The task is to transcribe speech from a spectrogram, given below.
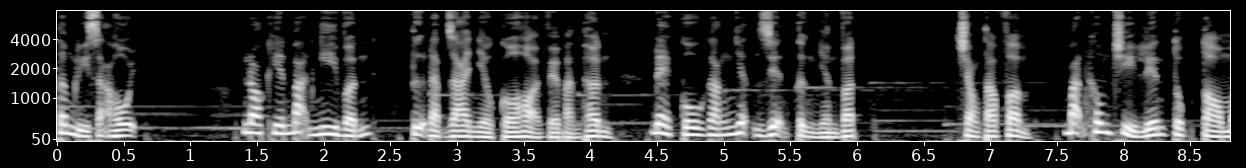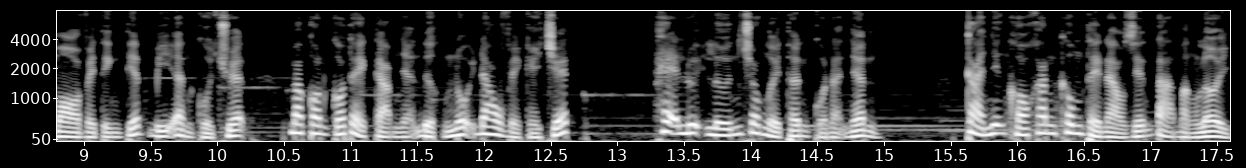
tâm lý xã hội. Nó khiến bạn nghi vấn, tự đặt ra nhiều câu hỏi về bản thân để cố gắng nhận diện từng nhân vật. Trong tác phẩm, bạn không chỉ liên tục tò mò về tình tiết bí ẩn của chuyện mà còn có thể cảm nhận được nỗi đau về cái chết, hệ lụy lớn cho người thân của nạn nhân, cả những khó khăn không thể nào diễn tả bằng lời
